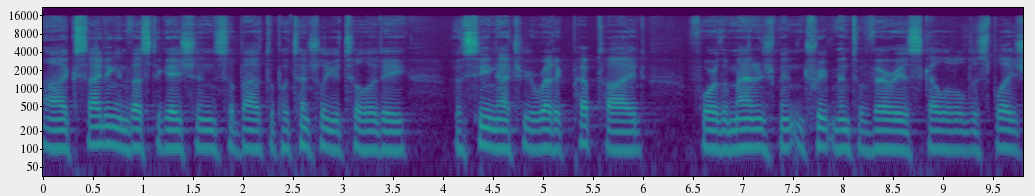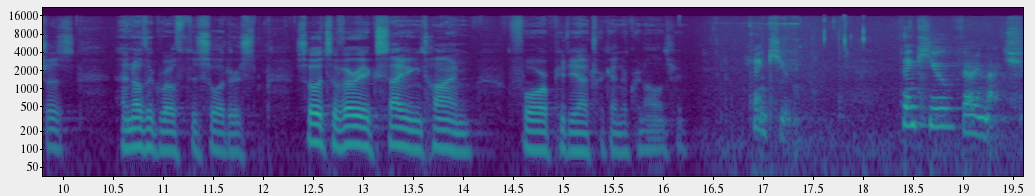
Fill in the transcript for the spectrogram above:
uh, exciting investigations about the potential utility of C-natriuretic peptide for the management and treatment of various skeletal dysplasias and other growth disorders. So it's a very exciting time for pediatric endocrinology. Thank you. Thank you very much.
